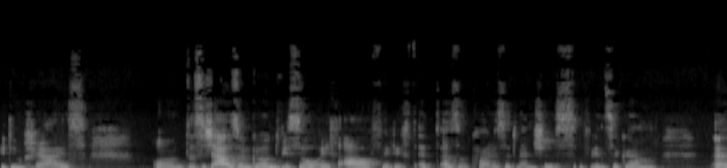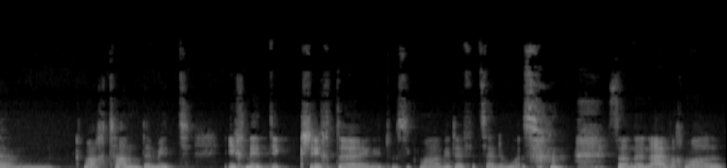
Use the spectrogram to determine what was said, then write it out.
in deinem Kreis. Und das ist auch so ein Grund, wieso ich auch vielleicht also Carlos Adventures auf Instagram ähm, gemacht habe, damit ich nicht die Geschichte irgendwie tausendmal wieder erzählen muss, sondern einfach mal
